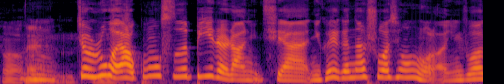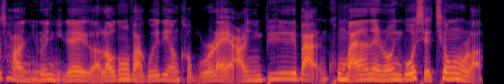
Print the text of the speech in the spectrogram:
嗯，嗯，就是如果要公司逼着让你签，你可以跟他说清楚了。你说操，你说你这个劳动法规定可不是这样，你必须得把空白的内容你给我写清楚了，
